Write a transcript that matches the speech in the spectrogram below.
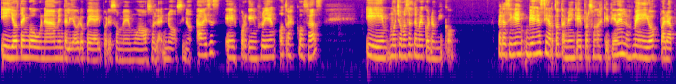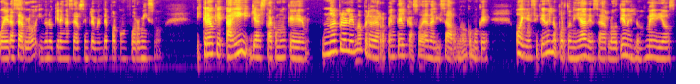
y yo tengo una mentalidad europea y por eso me he mudado sola. No, sino a veces es porque influyen otras cosas y mucho más el tema económico. Pero si bien, bien es cierto también que hay personas que tienen los medios para poder hacerlo y no lo quieren hacer simplemente por conformismo. Y creo que ahí ya está como que, no el problema, pero de repente el caso de analizar, ¿no? Como que, oye, si tienes la oportunidad de hacerlo, tienes los medios,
